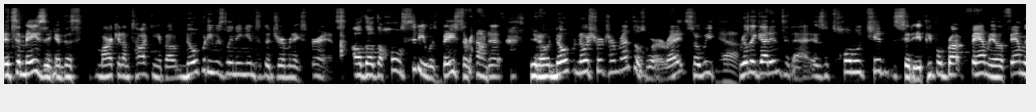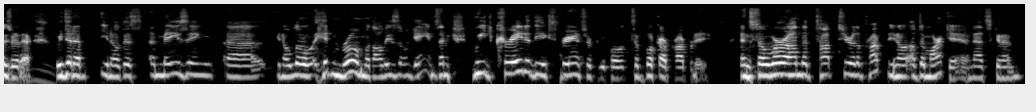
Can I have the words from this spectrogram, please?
it's amazing in this market I'm talking about. Nobody was leaning into the German experience, although the whole city was based around it. You know, no no short term rentals were right. So we yeah. really got into that. It was a total kid city. People brought family. You know, families were there. Mm. We did a you know this amazing uh, you know little hidden room with all these little games. I mean, we created the experience for people to book our property. And so we're on the top tier of the prop, you know, of the market, and that's going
